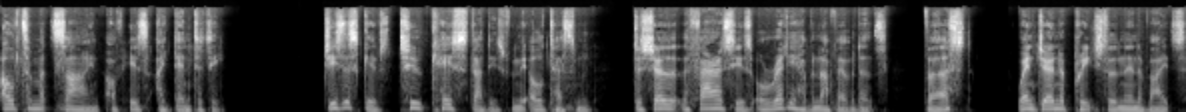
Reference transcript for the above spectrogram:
ultimate sign of his identity. Jesus gives two case studies from the Old Testament to show that the Pharisees already have enough evidence. First, when Jonah preached to the Ninevites,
